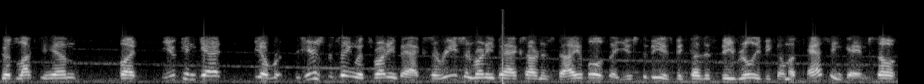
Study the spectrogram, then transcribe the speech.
good luck to him. But you can get you know, here's the thing with running backs. The reason running backs aren't as valuable as they used to be is because it's be really become a passing game. So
